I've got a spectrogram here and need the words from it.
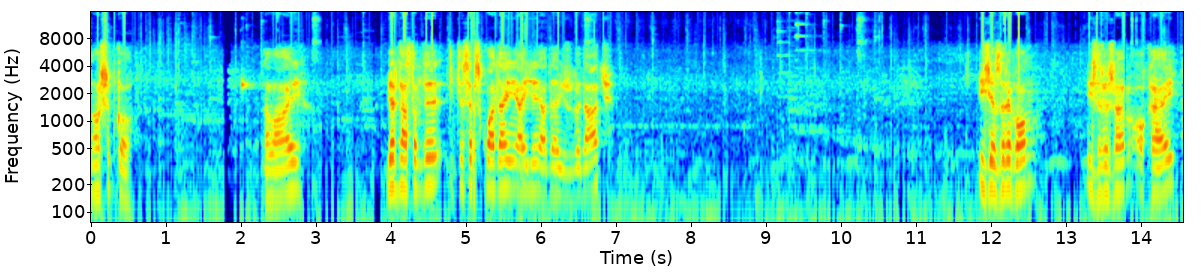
No, szybko. Dawaj. Bierz następny i ty se składaj, ja idę- jadę już wydać. Idzie z rybą i z ryżem, okej. Dawaj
